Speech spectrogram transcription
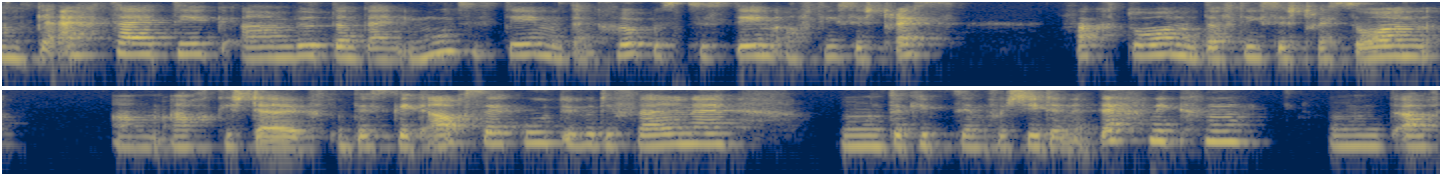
Und gleichzeitig ähm, wird dann dein Immunsystem und dein Körpersystem auf diese Stressfaktoren und auf diese Stressoren ähm, auch gestärkt. Und das geht auch sehr gut über die Ferne. Und da gibt es eben verschiedene Techniken und auch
